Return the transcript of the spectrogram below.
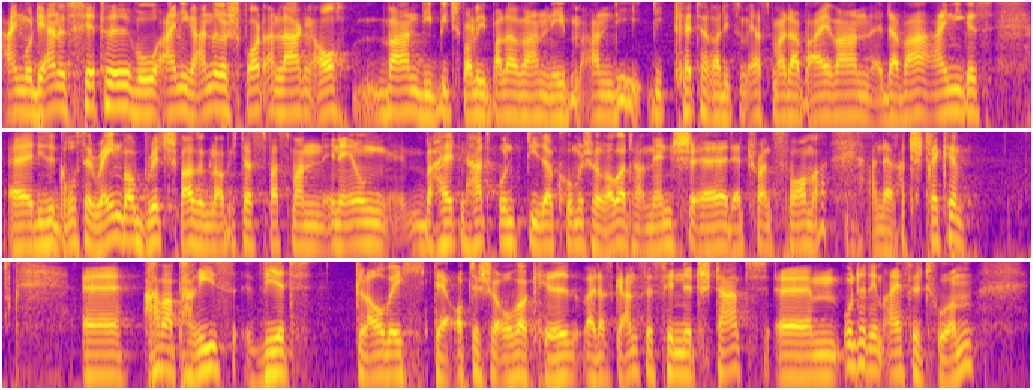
ein modernes Viertel, wo einige andere Sportanlagen auch waren. Die Beachvolleyballer waren nebenan, die, die Kletterer, die zum ersten Mal dabei waren. Da war einiges. Äh, diese große Rainbow Bridge war so, glaube ich, das, was man in Erinnerung behalten hat. Und dieser komische Robotermensch, äh, der Transformer an der Radstrecke. Äh, aber Paris wird glaube ich, der optische Overkill, weil das Ganze findet statt ähm, unter dem Eiffelturm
